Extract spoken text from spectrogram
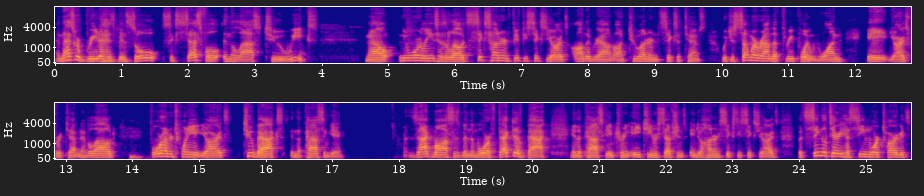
And that's where Breida has been so successful in the last two weeks. Now, New Orleans has allowed 656 yards on the ground on 206 attempts, which is somewhere around the 3.18 yards per attempt, and have allowed 428 yards, two backs in the passing game. Zach Moss has been the more effective back in the pass game, turning 18 receptions into 166 yards, but Singletary has seen more targets,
